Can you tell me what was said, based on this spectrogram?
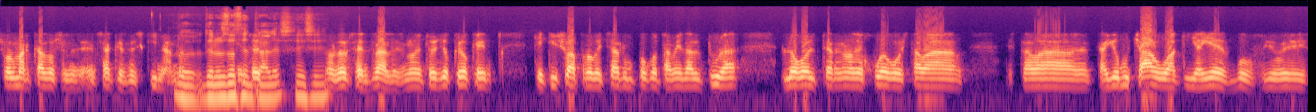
son marcados en, en saques de esquina, ¿no? De los dos Entonces, centrales, sí, sí. Los dos centrales, ¿no? Entonces yo creo que, que quiso aprovechar un poco también la altura. Luego el terreno de juego estaba, estaba, cayó mucha agua aquí ayer. Buf, yo eh,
